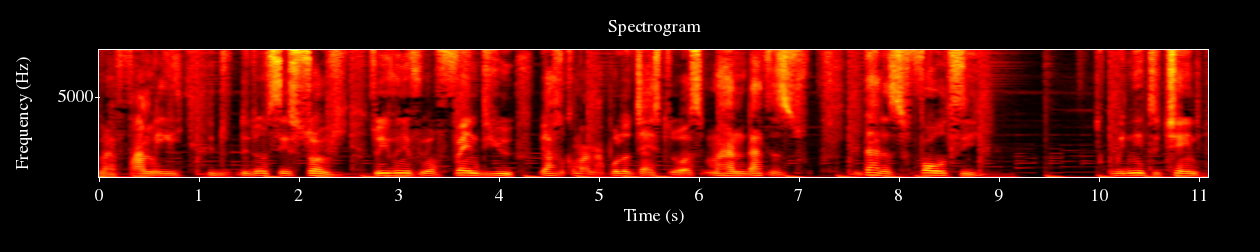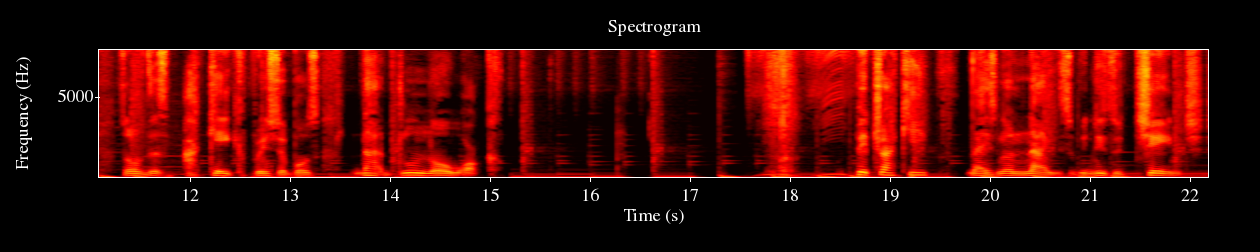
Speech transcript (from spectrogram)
in my family, they, they don't say sorry. So even if we offend you, you have to come and apologize to us. Man, that is that is faulty we need to change some of these archaic principles that do not work. Patriarchy that is not nice. We need to change.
